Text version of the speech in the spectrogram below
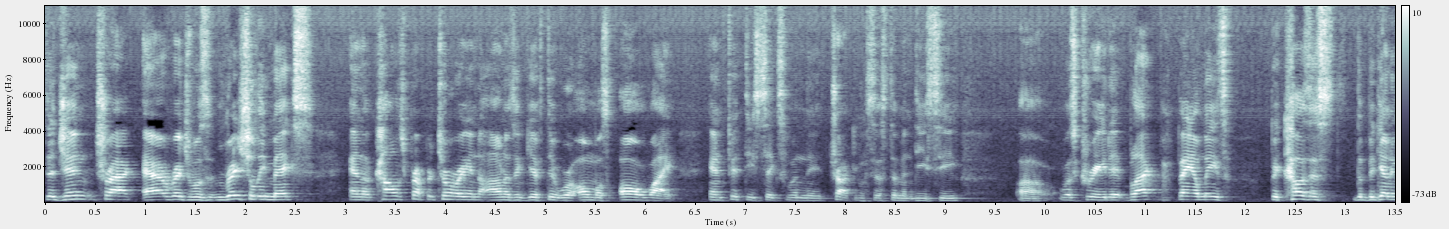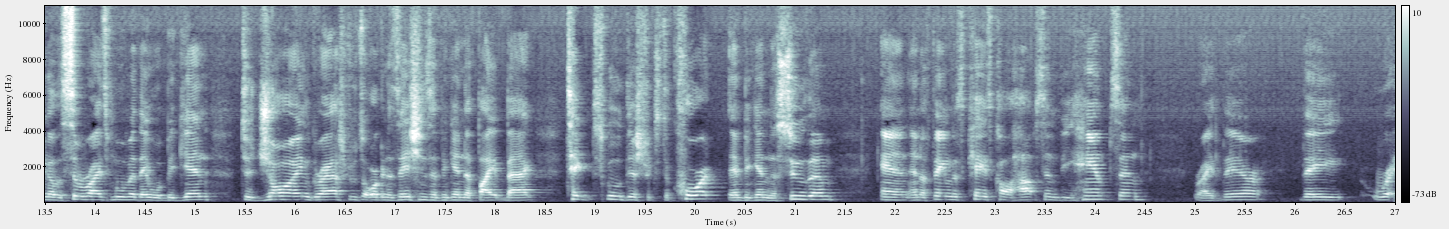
The gen track average was racially mixed, and the college preparatory and the honors and gifted were almost all white. in 56 when the tracking system in DC uh, was created. Black families, because it's the beginning of the civil rights movement, they will begin to join grassroots organizations and begin to fight back, take school districts to court and begin to sue them. And in a famous case called Hobson v. Hansen, right there, they were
